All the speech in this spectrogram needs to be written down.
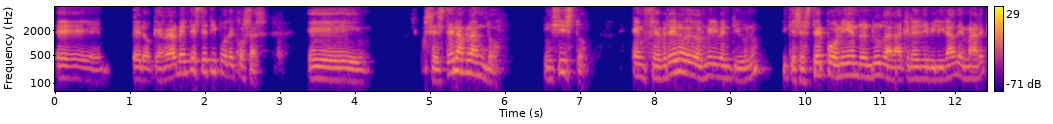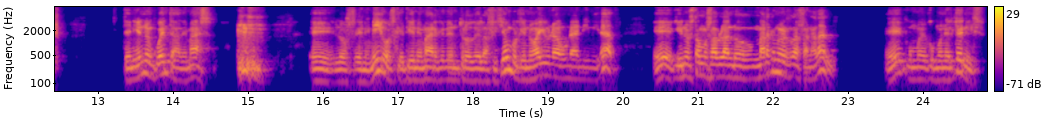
Eh, pero que realmente este tipo de cosas se estén hablando, insisto, en febrero de 2021, y que se esté poniendo en duda la credibilidad de Mark, teniendo en cuenta además eh, los enemigos que tiene Mark dentro de la afición, porque no hay una unanimidad. Eh, aquí no estamos hablando, Mark no es Rafa Nadal, eh, como, como, en el tenis.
